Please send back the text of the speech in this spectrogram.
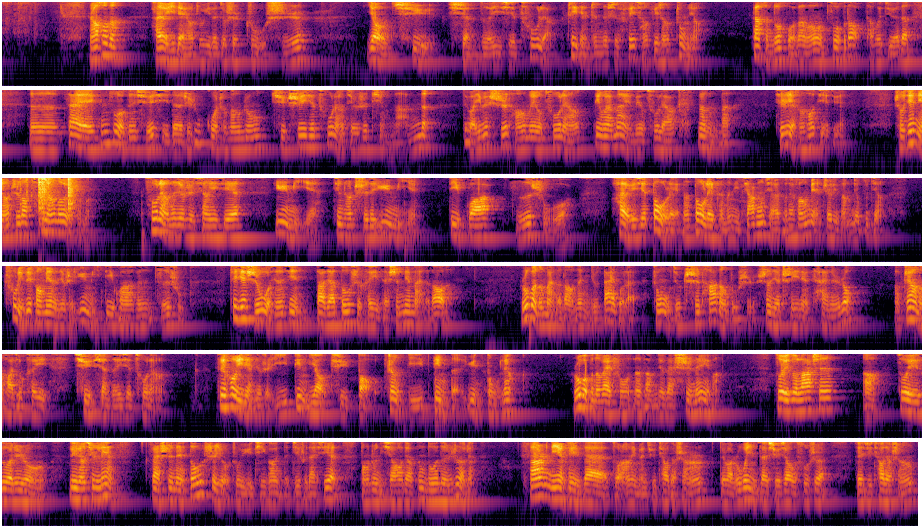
然后呢，还有一点要注意的就是主食要去选择一些粗粮，这点真的是非常非常重要。但很多伙伴往往做不到，他会觉得，嗯，在工作跟学习的这种过程当中，去吃一些粗粮其实是挺难的，对吧？因为食堂没有粗粮，订外卖也没有粗粮，那怎么办？其实也很好解决。首先你要知道粗粮都有什么，粗粮呢，就是像一些玉米，经常吃的玉米、地瓜、紫薯，还有一些豆类。那豆类可能你加工起来不太方便，这里咱们就不讲。处理最方便的就是玉米、地瓜跟紫薯这些食物，我相信大家都是可以在身边买得到的。如果能买得到，那你就带过来，中午就吃它当主食，剩下吃一点菜跟肉啊，这样的话就可以去选择一些粗粮了。最后一点就是一定要去保证一定的运动量。如果不能外出，那咱们就在室内吧，做一做拉伸啊，做一做这种力量训练，在室内都是有助于提高你的基础代谢的，帮助你消耗掉更多的热量。当然，你也可以在走廊里面去跳跳绳，对吧？如果你在学校的宿舍，可以去跳跳绳。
